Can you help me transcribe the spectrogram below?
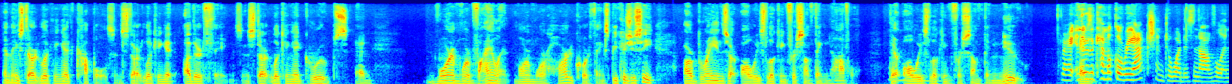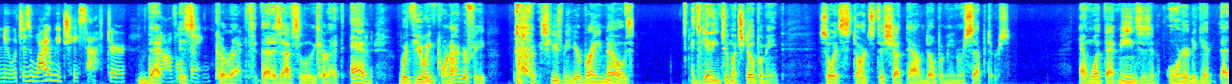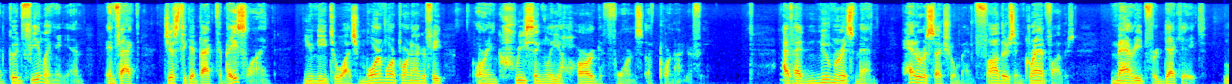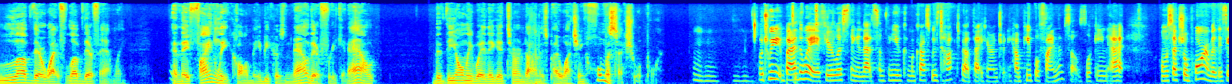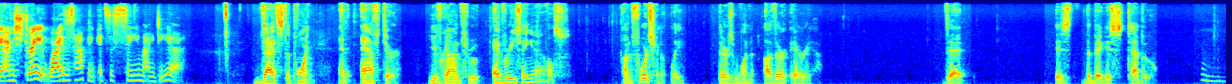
And they start looking at couples and start looking at other things and start looking at groups and more and more violent, more and more hardcore things. Because you see, our brains are always looking for something novel. They're always looking for something new. Right. And, there's a chemical reaction to what is novel and new, which is why we chase after That novel is thing. correct. That is absolutely correct. And with viewing pornography, excuse me, your brain knows it's getting too much dopamine. So it starts to shut down dopamine receptors. And what that means is in order to get that good feeling again, in fact, just to get back to baseline, you need to watch more and more pornography or increasingly hard forms of pornography. I've had numerous men, heterosexual men, fathers and grandfathers, married for decades, love their wife, love their family. And they finally call me because now they're freaking out that the only way they get turned on is by watching homosexual porn. Mm-hmm. Mm-hmm. Which we, by the way, if you're listening and that's something you've come across, we've talked about that here on Trending, how people find themselves looking at homosexual porn, but they say, I'm straight. Why is this happening? It's the same idea. That's the point. And after you've gone through everything else, unfortunately, there's one other area that is the biggest taboo. Mm-hmm.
